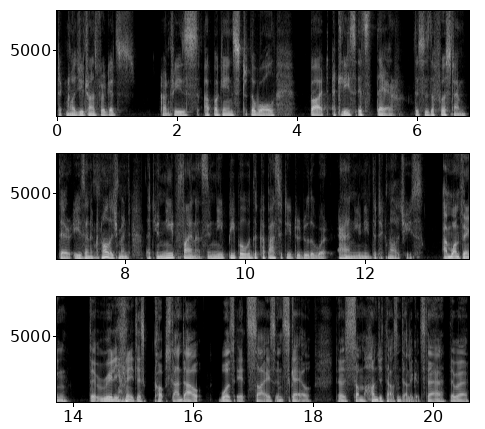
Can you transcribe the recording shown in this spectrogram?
technology transfer gets countries up against the wall, but at least it's there. This is the first time there is an acknowledgement that you need finance, you need people with the capacity to do the work, and you need the technologies. And one thing that really made this COP stand out was its size and scale. There was some 100,000 delegates there. There were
